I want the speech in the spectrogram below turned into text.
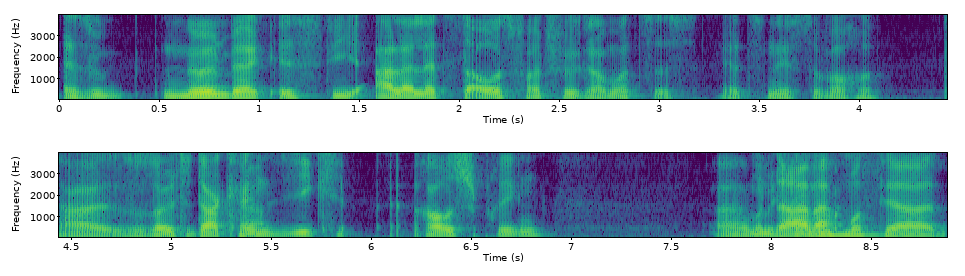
also Nürnberg ist die allerletzte Ausfahrt für Gramozis jetzt nächste Woche. Da, also sollte da kein ja. Sieg rausspringen, ähm, und danach muss ja,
